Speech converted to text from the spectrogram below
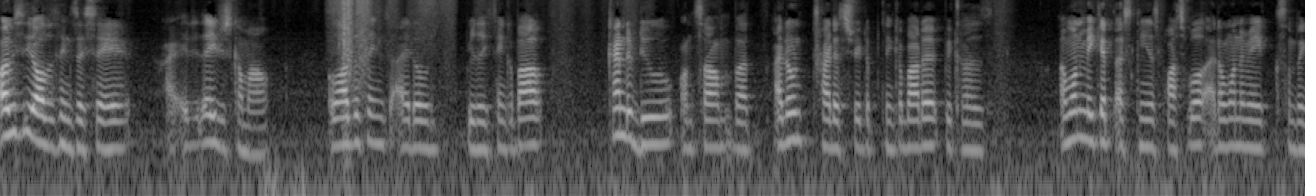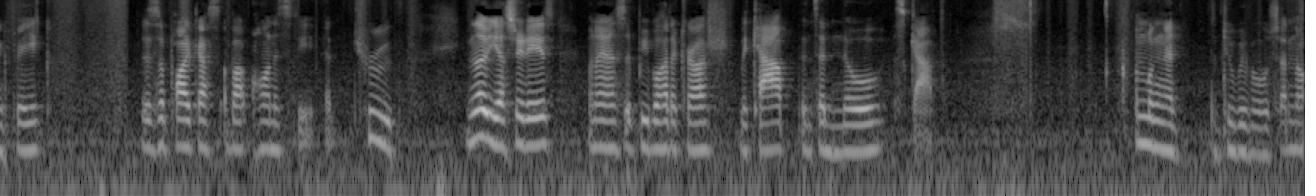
obviously all the things I say, I they just come out. A lot of the things I don't really think about, kind of do on some, but I don't try to straight up think about it because I want to make it as clean as possible. I don't want to make something fake. This is a podcast about honesty and truth. Even though yesterday's when I asked if people had a crush, the cap and said no, scap. I'm looking at the two people who said no.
